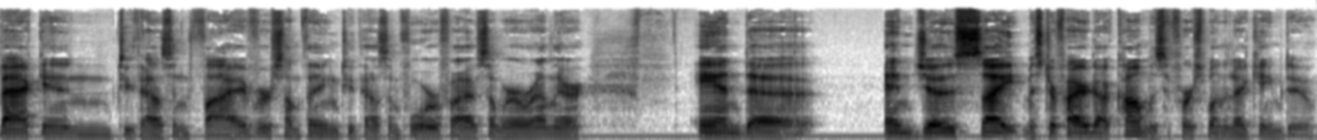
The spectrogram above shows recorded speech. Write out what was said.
back in 2005 or something, 2004 or 5 somewhere around there. And uh, and Joe's site, mrfire.com was the first one that I came to.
